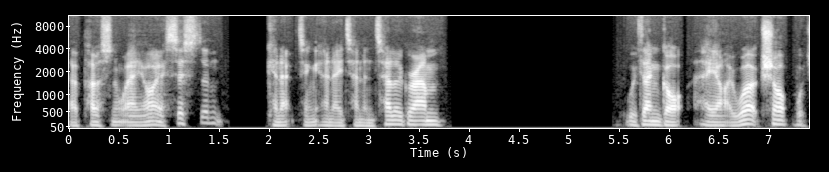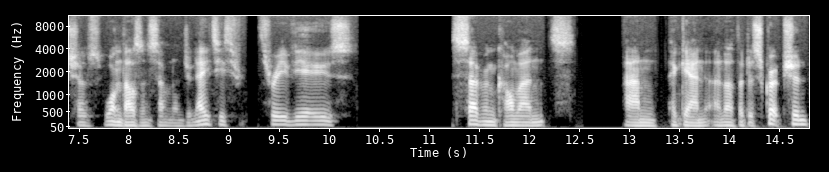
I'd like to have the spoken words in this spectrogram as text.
a personal AI assistant, connecting N8N and Telegram. We've then got AI Workshop, which has 1,783 views, seven comments, and again, another description.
